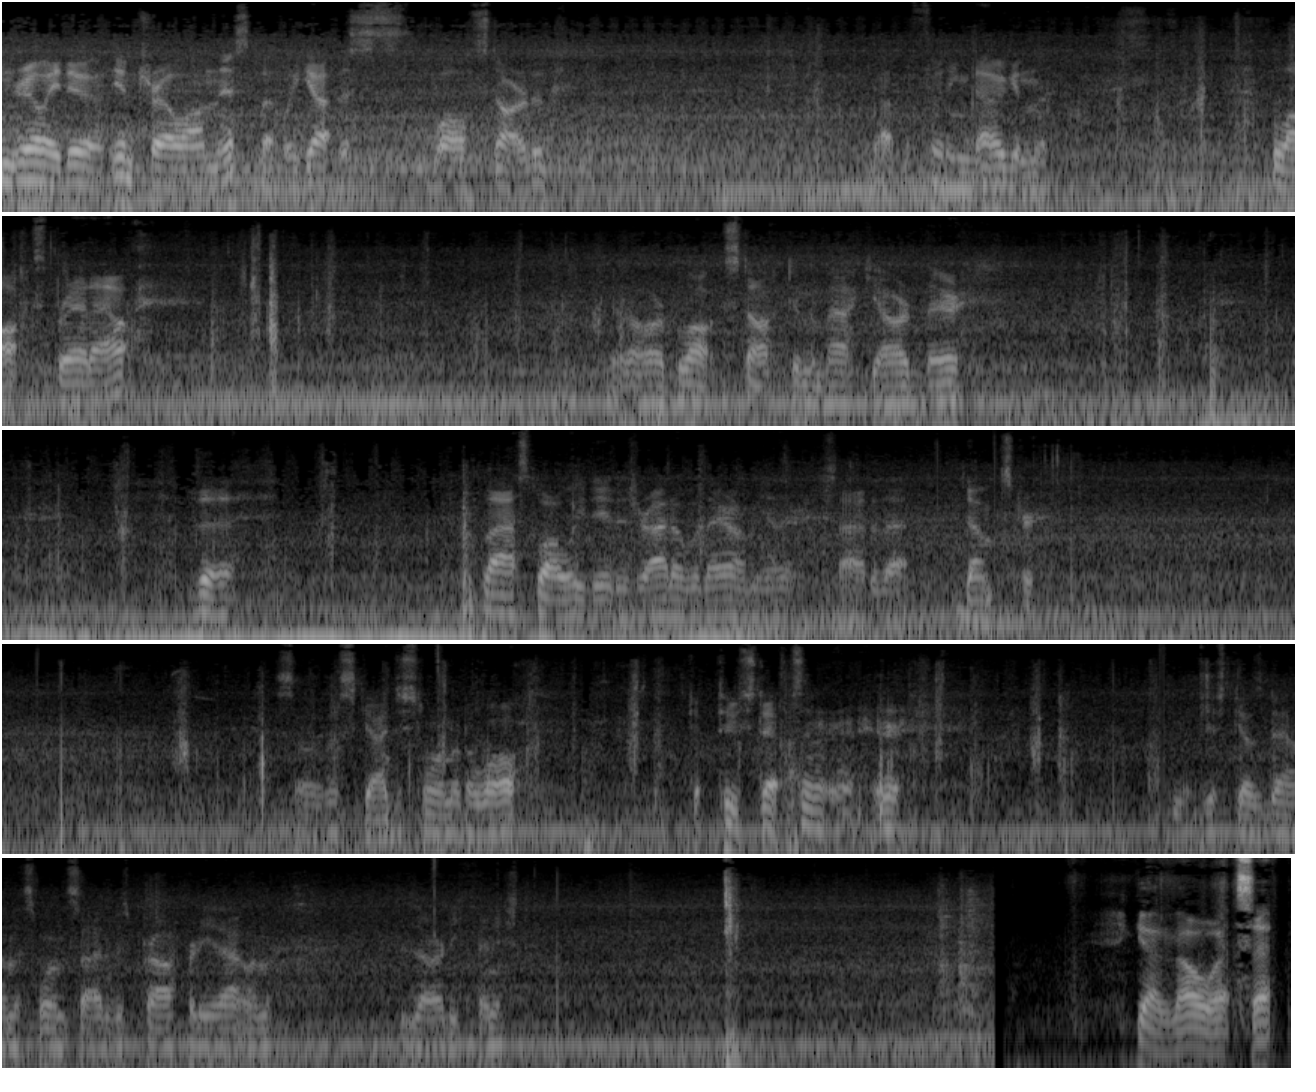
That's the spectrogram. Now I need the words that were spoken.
Didn't really do an intro on this, but we got this wall started. Got the footing dug and the block spread out. Got all our blocks stocked in the backyard there. The last wall we did is right over there on the other side of that dumpster. So this guy just wanted a wall. Two steps in it right here. It just goes down this one side of his property. That one is already finished. Got it all wet set.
